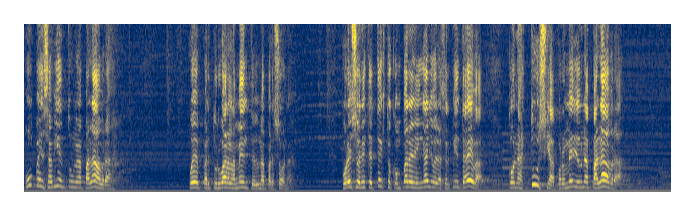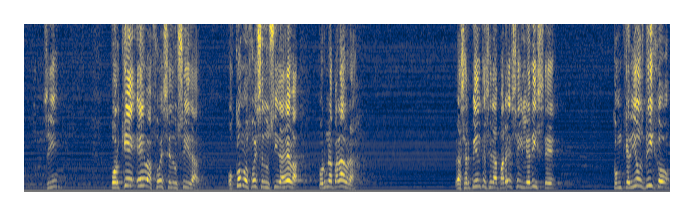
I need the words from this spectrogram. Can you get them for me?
Un pensamiento, una palabra, puede perturbar la mente de una persona. Por eso en este texto compara el engaño de la serpiente a Eva con astucia por medio de una palabra. ¿Sí? ¿Por qué Eva fue seducida? ¿O cómo fue seducida Eva? Por una palabra. La serpiente se le aparece y le dice, con que Dios dijo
